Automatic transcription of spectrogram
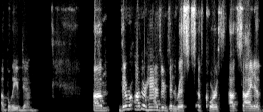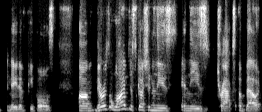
uh, believed in. Um, there were other hazards and risks, of course, outside of native peoples. Um, there was a lot of discussion in these in these tracts about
